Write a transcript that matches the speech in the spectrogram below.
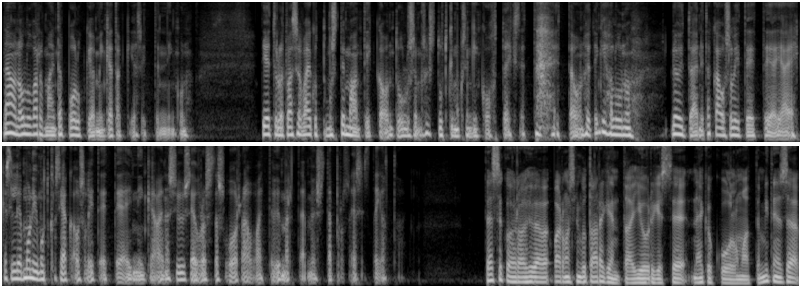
nämä on ollut varmaan niitä polkuja, minkä takia sitten niin kuin tietyllä tavalla se vaikuttamustematiikka on tullut semmoiseksi tutkimuksenkin kohteeksi, että, että on jotenkin halunnut löytää niitä kausaliteetteja ja ehkä sille monimutkaisia kausaliteetteja, ei niinkään aina syy-seurasta suoraan, vaan että ymmärtää myös sitä prosessista jotain. Tässä kohdalla on hyvä varmasti niin tarkentaa juurikin se näkökulma, että miten sä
